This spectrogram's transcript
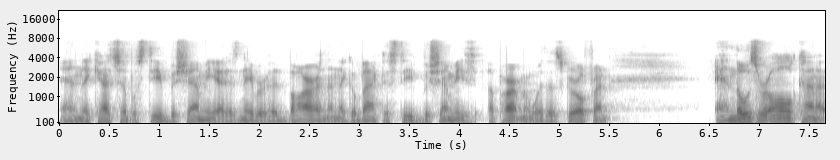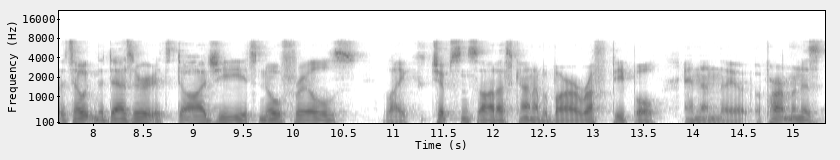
and they catch up with Steve Buscemi at his neighborhood bar, and then they go back to Steve Buscemi's apartment with his girlfriend. And those are all kind of, it's out in the desert, it's dodgy, it's no frills, like chips and sawdust kind of a bar, rough people. And then the apartment is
